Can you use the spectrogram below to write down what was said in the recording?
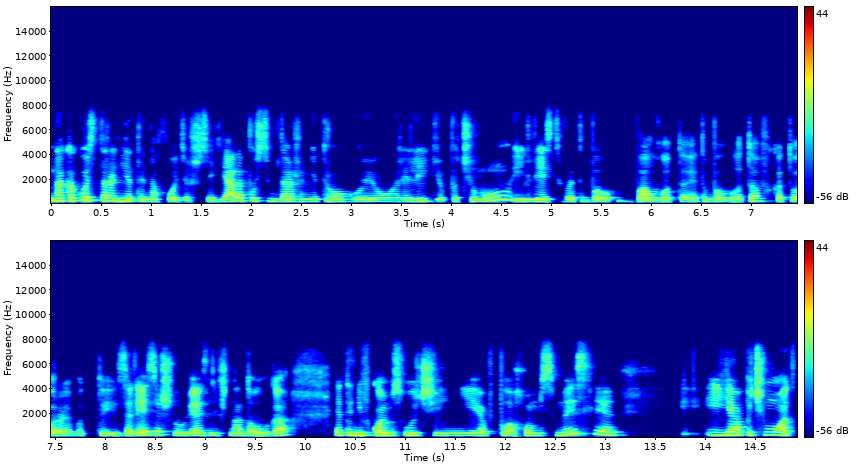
на какой стороне ты находишься. Я, допустим, даже не трогаю религию. Почему? И лезть в это болото. Это болото, в которое вот ты залезешь и увязнешь надолго. Это ни в коем случае не в плохом смысле. И я почему от,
